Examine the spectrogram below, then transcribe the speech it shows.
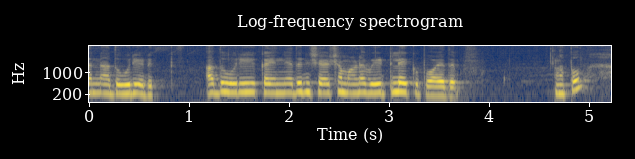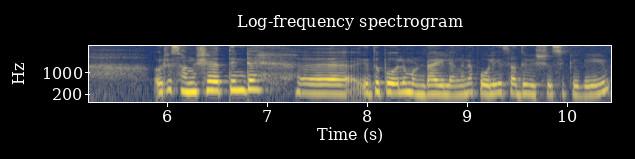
തന്നെ അത് ഊരി എടുക്ക അത് ഊരി കഴിഞ്ഞതിന് ശേഷമാണ് വീട്ടിലേക്ക് പോയത്. അപ്പോൾ ഒരു സംശയത്തിന്റെ ഇതുപോലും ഉണ്ടായില്ല. അങ്ങനെ പോലീസ് അത് വിശ്വസിക്കുകയും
